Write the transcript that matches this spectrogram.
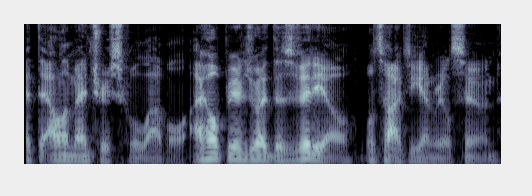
at the elementary school level. I hope you enjoyed this video. We'll talk to you again real soon.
